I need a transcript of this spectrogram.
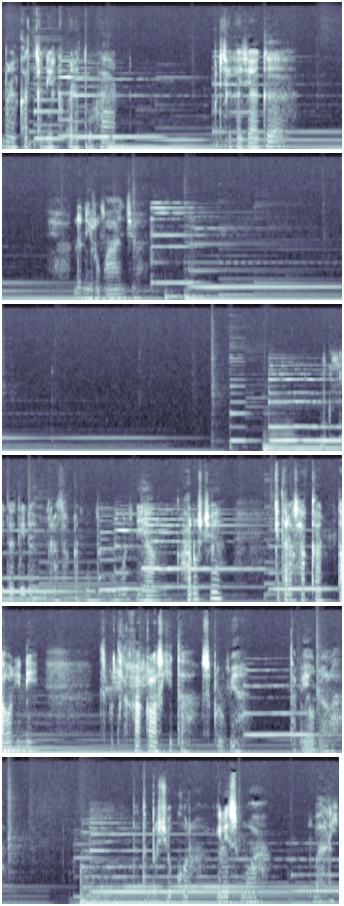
mendekatkan diri kepada Tuhan berjaga-jaga ya, dan di rumah aja. Mungkin kita tidak merasakan momen-momen yang harusnya kita rasakan tahun ini seperti kakak kelas kita sebelumnya. Tapi ya udahlah bersyukur ini semua balik.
